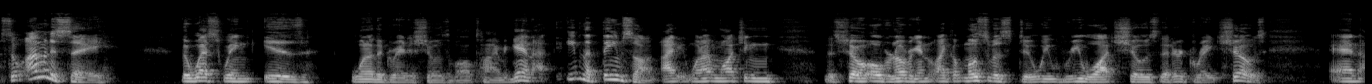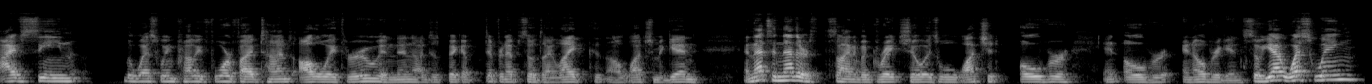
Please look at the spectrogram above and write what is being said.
So I'm going to say The West Wing is one of the greatest shows of all time. Again, even the theme song, I when I'm watching the show over and over again, like most of us do, we rewatch shows that are great shows. And I've seen The West Wing probably four or five times all the way through, and then I'll just pick up different episodes I like, and I'll watch them again. And that's another sign of a great show is we'll watch it over and over and over again. So yeah, West Wing,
